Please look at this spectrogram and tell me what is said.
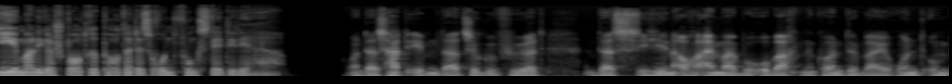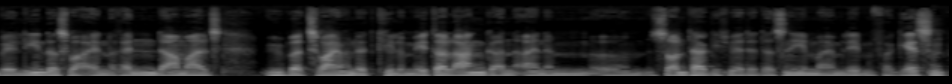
ehemaliger Sportreporter des Rundfunks der DDR. Und das hat eben dazu geführt, dass ich ihn auch einmal beobachten konnte bei Rund um Berlin. Das war ein Rennen damals über 200 Kilometer lang an einem äh, Sonntag. Ich werde das nie in meinem Leben vergessen.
